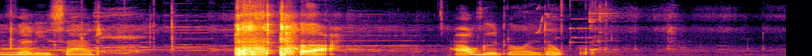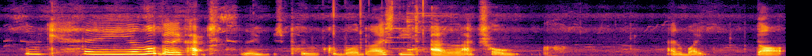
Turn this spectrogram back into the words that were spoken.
Very sad. How good, guys. Don't. Okay, I'm not gonna catch those Pokemon. I just need a Lechonk and my duck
